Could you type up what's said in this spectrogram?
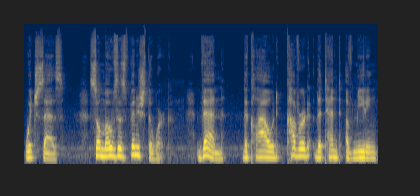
which says, So Moses finished the work. Then the cloud covered the tent of meeting,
